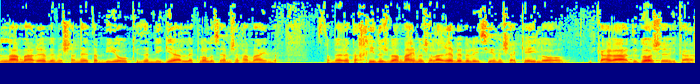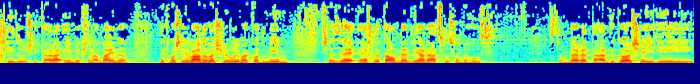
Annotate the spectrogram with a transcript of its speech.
למה הרבא משנה את הביור, כי זה נגיע לכלולוס המשך המים. זאת אומרת, החידוש והמיימר של הרבה בליסי משקי לו, עיקר הדגושר, עיקר החידוש, עיקר העמק של המיימר, זה כמו שדיברנו בשיעורים הקודמים, שזה איך אתה עומד ליד עצמוס ומהוס. זאת אומרת, הדגושה היא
